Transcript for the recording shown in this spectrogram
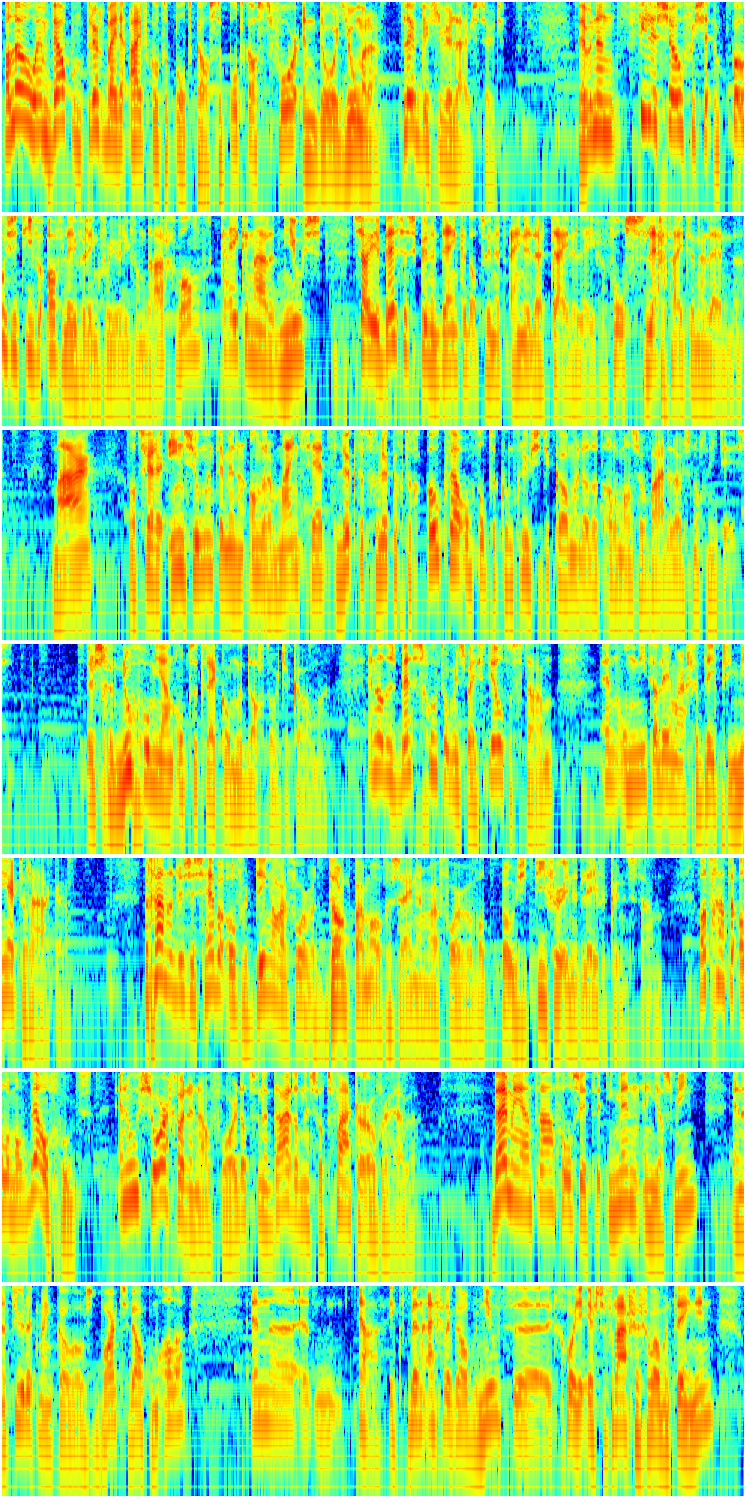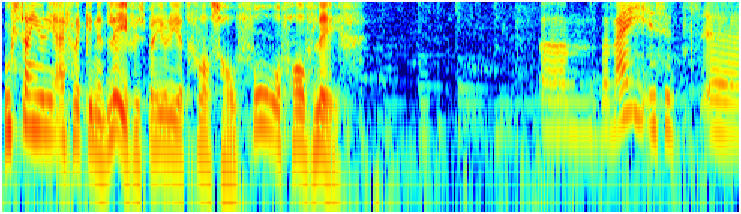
Hallo en welkom terug bij de I've Got The podcast, de podcast voor en door jongeren. Leuk dat je weer luistert. We hebben een filosofische en positieve aflevering voor jullie vandaag, want kijken naar het nieuws zou je best eens kunnen denken dat we in het einde der tijden leven, vol slechtheid en ellende. Maar wat verder inzoomend en met een andere mindset lukt het gelukkig toch ook wel om tot de conclusie te komen dat het allemaal zo waardeloos nog niet is. Er is genoeg om je aan op te trekken om de dag door te komen. En dat is best goed om eens bij stil te staan en om niet alleen maar gedeprimeerd te raken. We gaan het dus eens hebben over dingen waarvoor we dankbaar mogen zijn en waarvoor we wat positiever in het leven kunnen staan. Wat gaat er allemaal wel goed? En hoe zorgen we er nou voor dat we het daar dan eens wat vaker over hebben? Bij mij aan tafel zitten Imen en Jasmin en natuurlijk mijn co-host Bart. Welkom allen. En uh, ja, ik ben eigenlijk wel benieuwd. Uh, ik gooi de eerste vraag er gewoon meteen in. Hoe staan jullie eigenlijk in het leven? Is bij jullie het glas half vol of half leeg? Um, bij mij is het uh,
